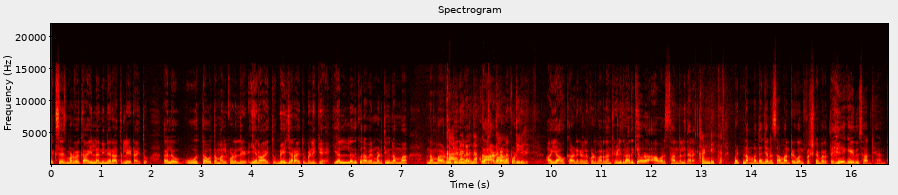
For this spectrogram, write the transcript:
ಎಕ್ಸಸೈಸ್ ಮಾಡಬೇಕಾ? ಇಲ್ಲ ನಿನ್ನೆ ರಾತ್ರಿ ಲೇಟ್ ಆಯಿತು. ಅಲ್ಲ ಓದ್ತಾ ಓದ್ತಾ ಮಲ್ಕೊಳ್ಳೋ ಲೇಟ್ ಏನೋ ಆಯಿತು ಬೇಜಾರಾಯಿತು ಬೆಳಿಗ್ಗೆ. ಎಲ್ಲದಕ್ಕೂ ನಾವೇನು ಮಾಡ್ತೀವಿ ನಮ್ಮ ನಮ್ಮ ರೂಟೀನ್ ಕಾರಣಗಳನ್ನ ಕೊಡ್ತೀವಿ. ಯಾವ ಕಾರಣಗಳನ್ನ ಕೊಡಬಾರ್ದು ಅಂತ ಹೇಳಿದ್ರು ಅದಕ್ಕೆ ಅವರು ಆ ಒಂದು ಸ್ಥಾನದಲ್ಲಿದ್ದಾರೆ. ಖಂಡಿತ. ಬಟ್ ನಮ್ಮಂಥ ಜನಸಾಮಾನ್ಯರಿಗೆ ಒಂದು ಪ್ರಶ್ನೆ ಬರುತ್ತೆ ಹೇಗೆ ಇದು ಸಾಧ್ಯ ಅಂತ?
